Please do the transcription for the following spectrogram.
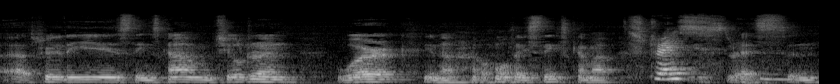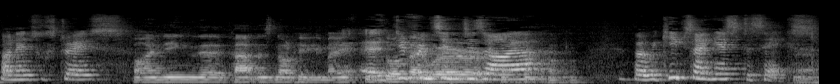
uh, through the years, things come, children, work, you know, all these things come up, Stress, stress and financial stress, finding the partner's not who you thought they difference in desire. but we keep saying yes to sex. Yeah.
